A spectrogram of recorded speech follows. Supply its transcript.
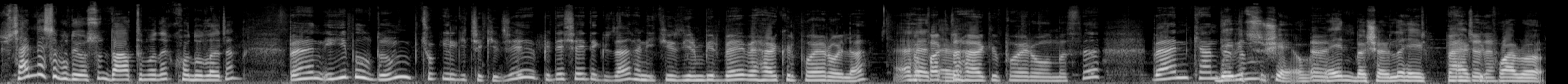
Sen nasıl buluyorsun dağıtımını konuların? Ben iyi buldum. Çok ilgi çekici. Bir de şey de güzel. Hani 221B ve Hercule Poirot'la. Evet, Kapakta evet. Hercule Poirot olması. Ben kendi David adım- Suchet o Evet. en başarılı Her Bence Hercule de. Poirot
